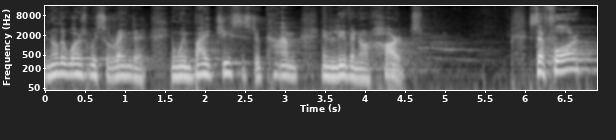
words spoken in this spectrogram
In other words, we surrender and we invite Jesus to come and live in our hearts. Step four,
